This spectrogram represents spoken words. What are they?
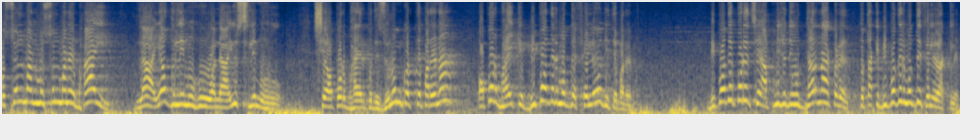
মুসলমান মুসলমানের ভাই লা সে অপর ভাইয়ের প্রতি জুলুম করতে পারে না, অপর ভাইকে বিপদের মধ্যে ফেলেও দিতে পারে না। বিপদে পড়েছে, আপনি যদি উদ্ধার না করেন, তো তাকে বিপদের মধ্যে ফেলে রাখলেন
